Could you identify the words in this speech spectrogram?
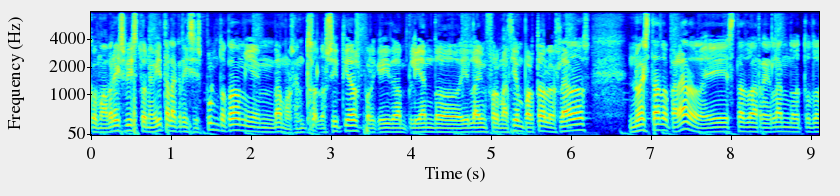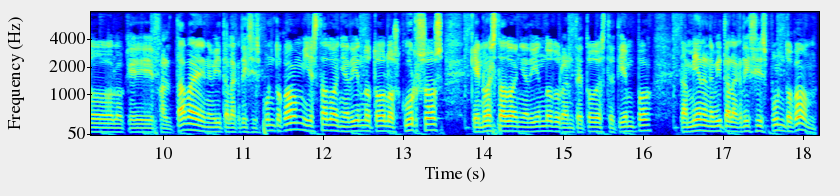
como habréis visto en Evitalacrisis.com y en, vamos, en todos los sitios, porque he ido ampliando la información por todos los lados, no he estado parado. He estado arreglando todo lo que faltaba en Evitalacrisis.com y he estado añadiendo todos los cursos que no he estado añadiendo durante todo este tiempo, también en evitalacrisis.com.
